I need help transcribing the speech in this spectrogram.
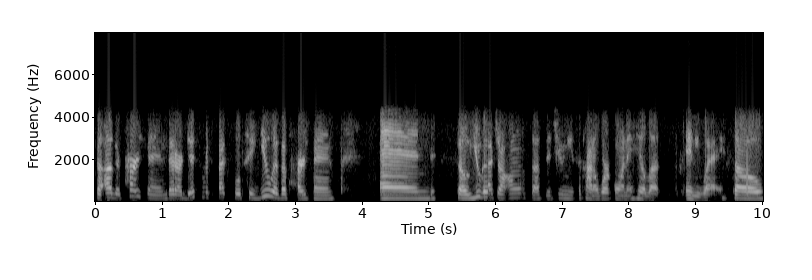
the other person that are disrespectful to you as a person, and so you got your own stuff that you need to kind of work on and heal up anyway. So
